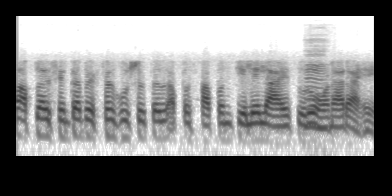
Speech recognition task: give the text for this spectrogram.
आपलं सेंटर ऑफ एक्सलन्स होऊ शकतं आपण स्थापन केलेलं आहे सुरू. होणार आहे.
